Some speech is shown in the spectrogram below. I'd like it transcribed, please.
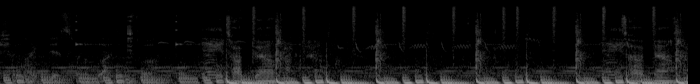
shit like this from the block before. Top down. Top down.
